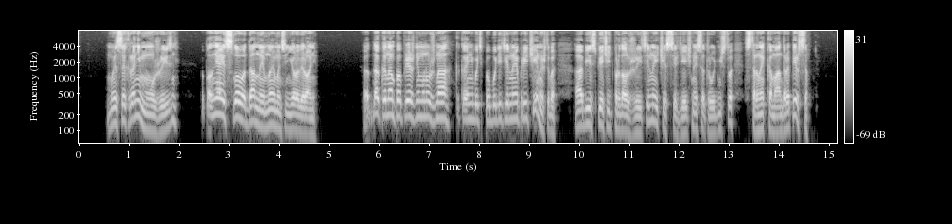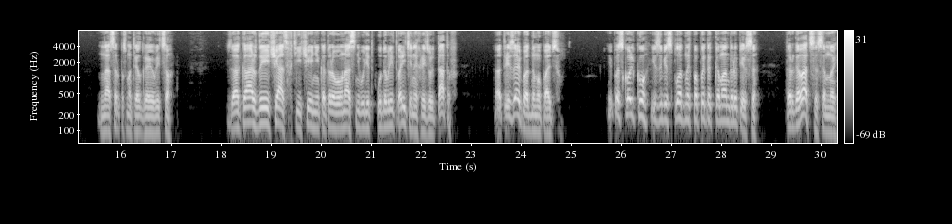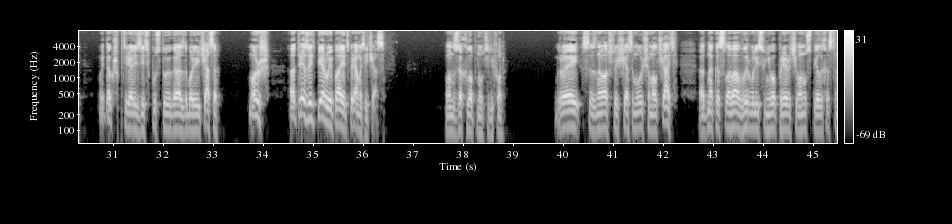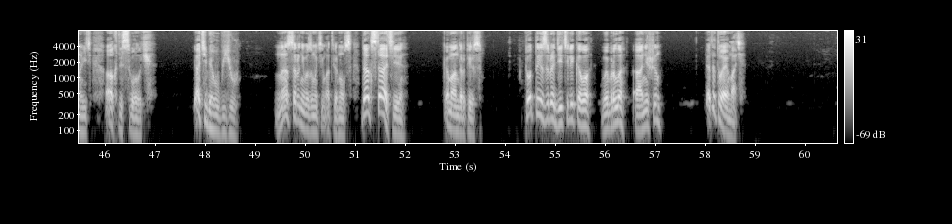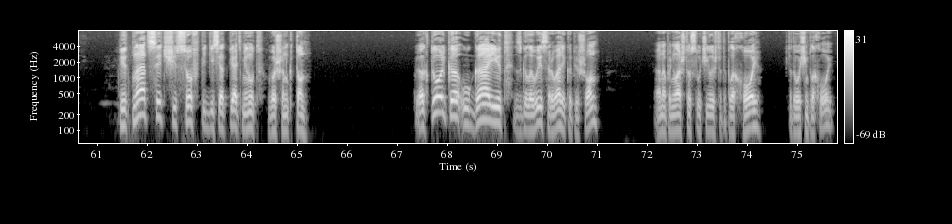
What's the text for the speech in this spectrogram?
Мы сохраним ему жизнь, выполняя слово, данное мной монсеньору Вероне. Однако нам по-прежнему нужна какая-нибудь побудительная причина, чтобы обеспечить продолжительное и чистосердечное сотрудничество стороны командора Пирса. Нассер посмотрел Грею в лицо. — За каждый час, в течение которого у нас не будет удовлетворительных результатов, отрезай по одному пальцу. И поскольку из-за бесплодных попыток командора Пирса торговаться со мной, мы так уж потеряли здесь впустую гораздо более часа, можешь отрезать первый палец прямо сейчас. Он захлопнул телефон. Грей сознавал, что сейчас ему лучше молчать, однако слова вырвались у него, прежде чем он успел их остановить. — Ах ты, сволочь! Я тебя убью! Нассер невозмутимо отвернулся. — Да, кстати, командор Пирс, тот из родителей, кого выбрала Анишин, это твоя мать. Пятнадцать часов пятьдесят пять минут, Вашингтон. Как только у Гарриет с головы сорвали капюшон, она поняла, что случилось что-то плохое, что-то очень плохое.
